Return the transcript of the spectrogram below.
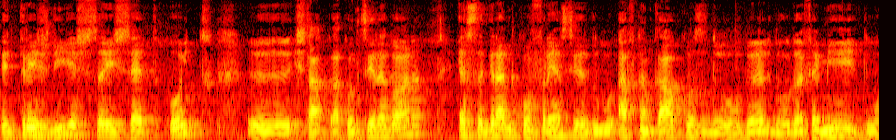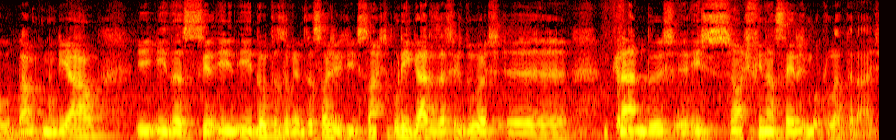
em três dias, 6, 7, 8, está a acontecer agora, essa grande conferência do African Caucus, do, do, do FMI, do Banco Mundial, e, e, das, e, e, de outras organizações e instituições ligadas a essas duas eh, grandes eh, instituições financeiras multilaterais.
